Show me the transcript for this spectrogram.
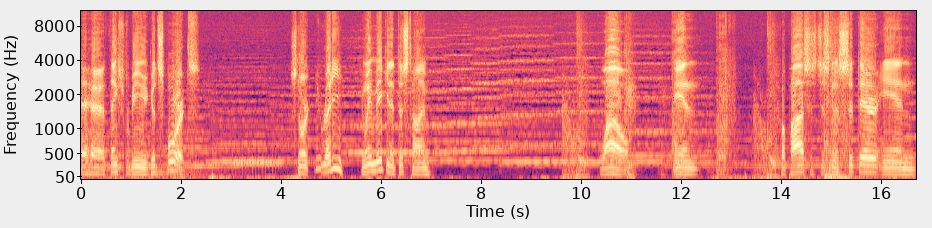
thanks for being a good sport. Snort, you ready? You ain't making it this time. Wow. And Papas is just gonna sit there and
